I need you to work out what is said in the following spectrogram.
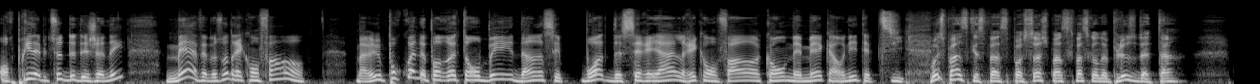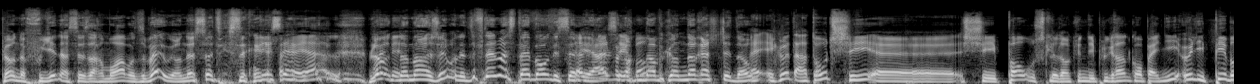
ont repris l'habitude de déjeuner, mais avaient besoin de réconfort. Mario, pourquoi ne pas retomber dans ces boîtes de céréales réconfort qu'on aimait quand on était petit? Moi, je pense que c'est pas ça. Je pense que c'est parce qu'on a plus de temps. Puis là, on a fouillé dans ses armoires. On a dit, ben oui, on a ça, des céréales. Des céréales. Là, Ouais, on mais- a mangé. On a dit, finalement, c'était bon, des céréales. Fait bon. en a racheté d'autres. Ben, écoute, entre autres, chez, euh, chez Post, là, donc une des plus grandes compagnies, eux, les Pibbles,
